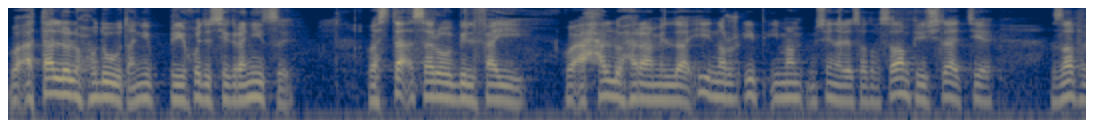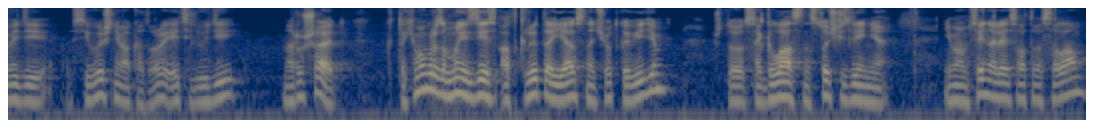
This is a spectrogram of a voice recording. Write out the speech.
Аталлюл худуд, они переходят все границы. Вастасару бильфаи, ва ахаллу харамилла. И, наруш... и имам Мусейн алейхиссалам перечисляет те заповеди Всевышнего, которые эти люди нарушают. Таким образом, мы здесь открыто, ясно, четко видим, что согласно с точки зрения имама Сейна, алейхиссалату вассалам,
